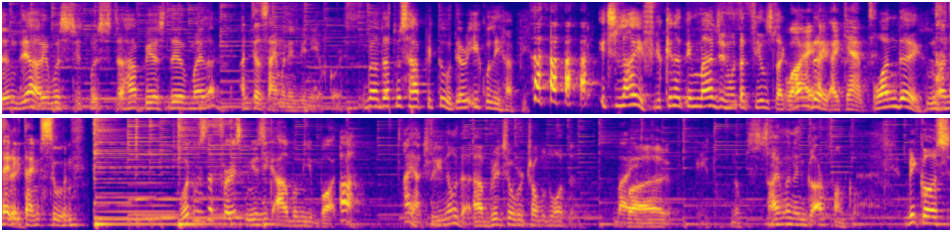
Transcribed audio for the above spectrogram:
and yeah, it was it was the happiest day of my life. Until Simon and Vinny, of course. Well, that was happy too. They're equally happy. it's life. You cannot imagine what that feels like. Well, One I- day. I- I can't. One day. Not one day. anytime soon. what was the first music album you bought? Ah, I actually know that. Uh, Bridge Over Troubled Water. By- By no, Simon and Garfunkel. Because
